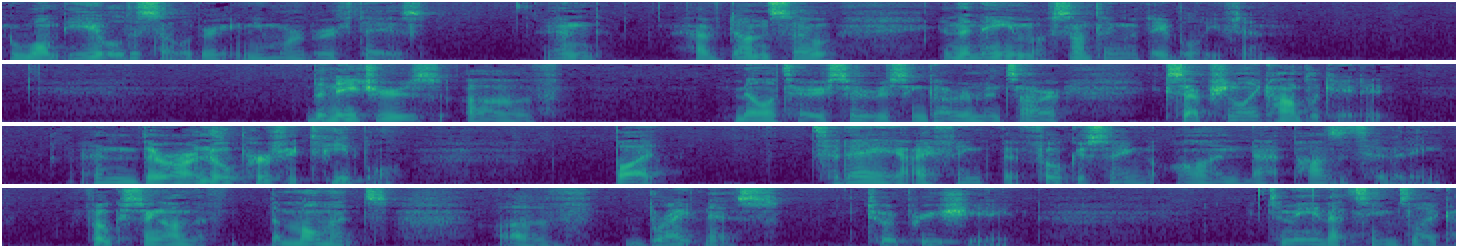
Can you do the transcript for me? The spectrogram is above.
who won't be able to celebrate any more birthdays, and have done so in the name of something that they believed in. The natures of military service and governments are exceptionally complicated. And there are no perfect people. But today, I think that focusing on that positivity, focusing on the, the moments of brightness to appreciate, to me, that seems like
